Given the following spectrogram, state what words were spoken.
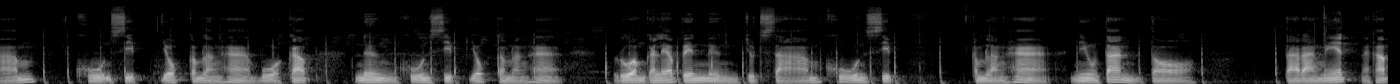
0.3 คูณ 10 ยกกำลัง 5 บวกกับ 1 คูณ 10 ยกกำลัง 5 รวมกันแล้วเป็น 1.3 คูณ 10กำลัง 5 นิวตันต่อตารางเมตรนะครับ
